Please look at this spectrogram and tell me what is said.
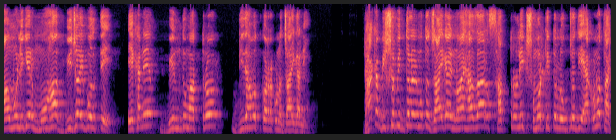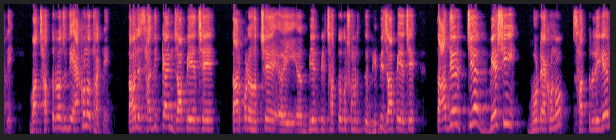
আওয়ামী লীগের মহা বিজয় বলতে এখানে বিন্দুমাত্র দ্বিধাবোধ করার কোনো জায়গা নেই। ঢাকা বিশ্ববিদ্যালয়ের মতো জায়গায় নয় হাজার ছাত্রলীগ সমর্থিত লোক যদি এখনও থাকে বা ছাত্ররা যদি এখনও থাকে, তাহলে সাদিক কায়েম যা পেয়েছে, তারপরে হচ্ছে ওই বিএনপির ছাত্রদল সমর্থিত ভিপি যা পেয়েছে, তাদের চেয়ে বেশি ভোট এখনও ছাত্রলীগের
